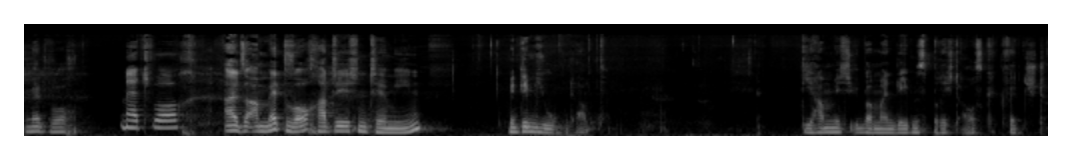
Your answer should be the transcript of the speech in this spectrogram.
Mittwoch. Mittwoch. Also am Mittwoch hatte ich einen Termin mit dem Jugendamt. Die haben mich über meinen Lebensbericht ausgequetscht.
